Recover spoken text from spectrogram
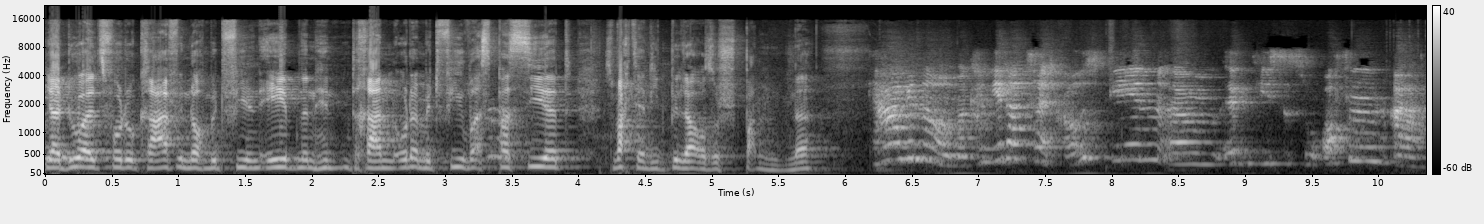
Ja, du als Fotografin noch mit vielen Ebenen hinten dran oder mit viel, was passiert. Das macht ja die Bilder auch so spannend, ne? Ja, genau. Man kann jederzeit rausgehen. Ähm, irgendwie ist es so offen. Ah,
